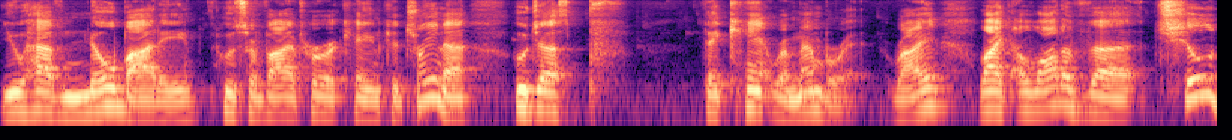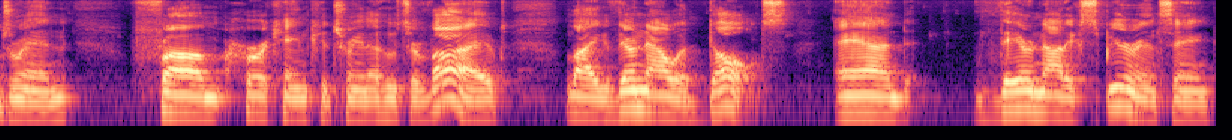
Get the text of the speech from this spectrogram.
you have nobody who survived Hurricane Katrina who just, pff, they can't remember it, right? Like a lot of the children from Hurricane Katrina who survived, like they're now adults and they're not experiencing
